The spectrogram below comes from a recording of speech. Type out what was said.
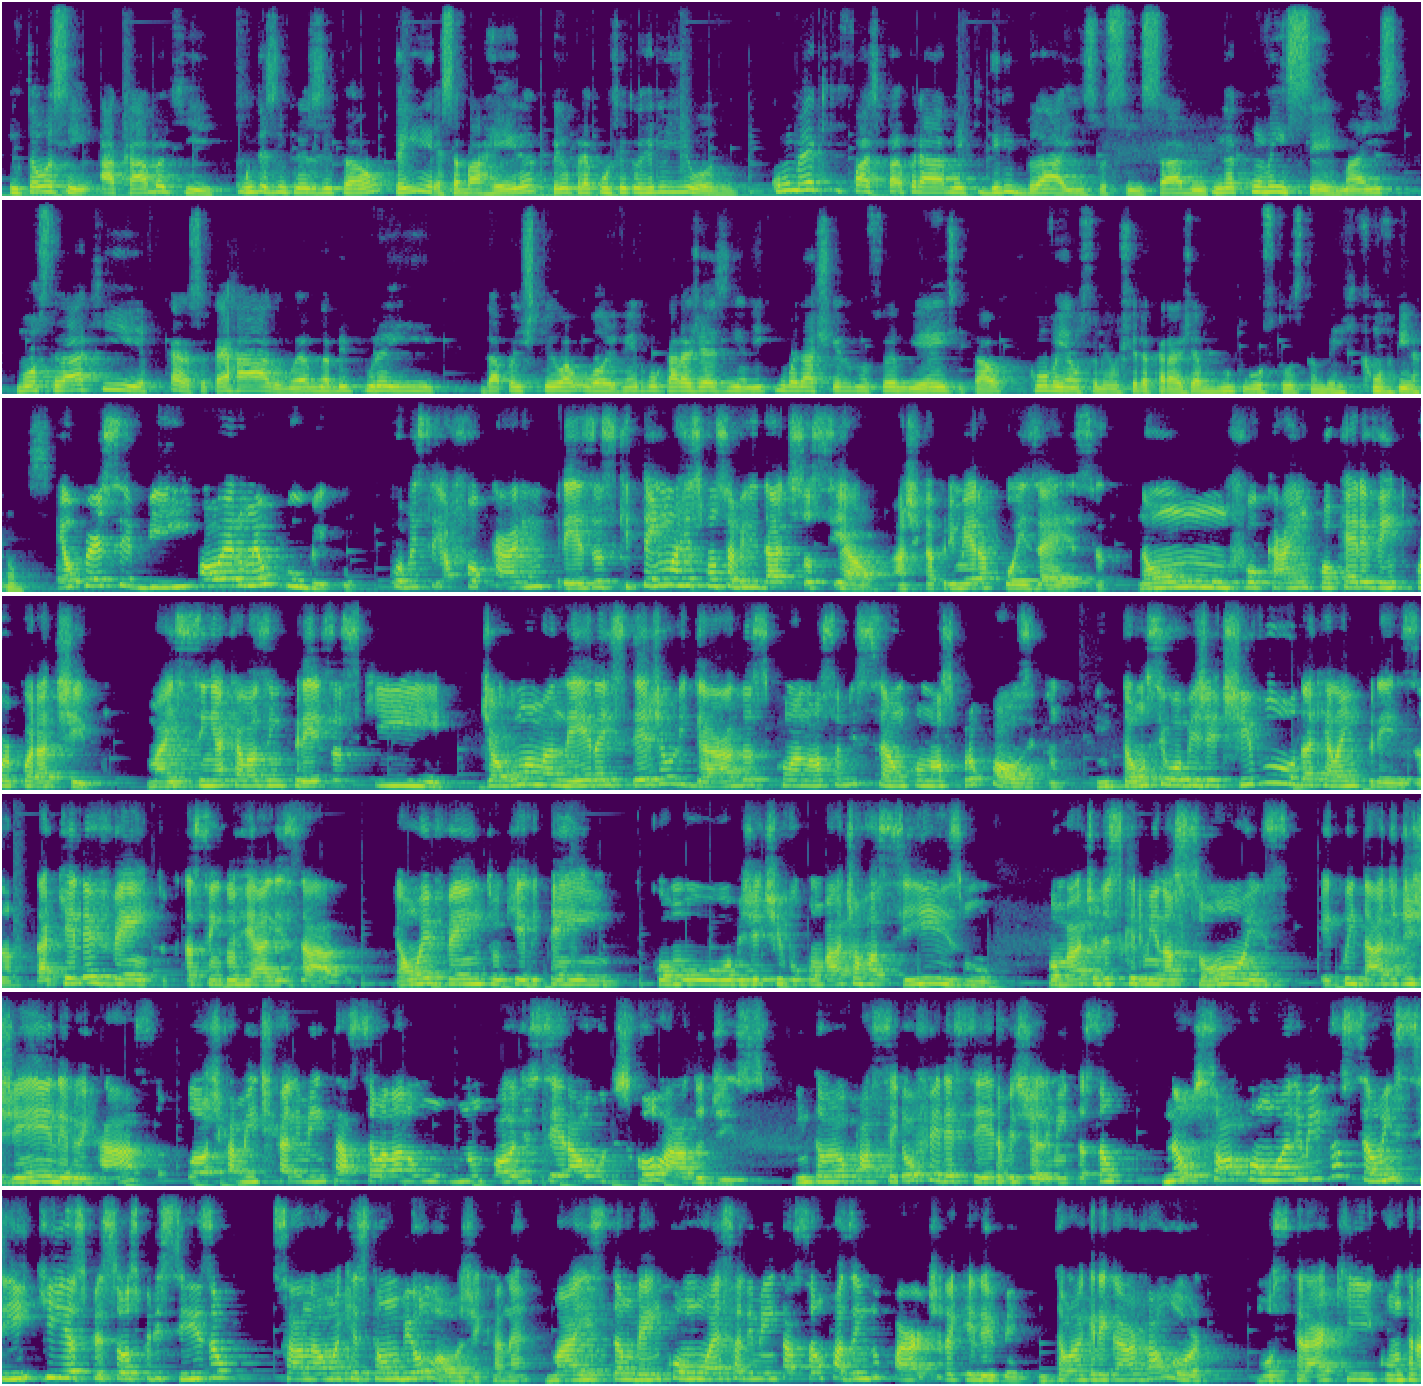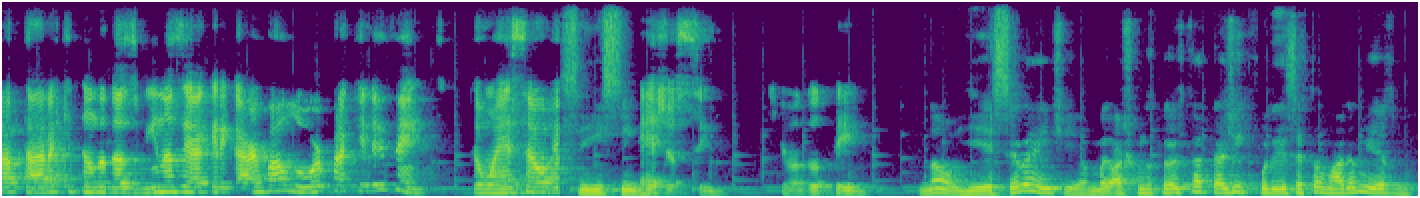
Então, assim, acaba que muitas empresas, então, têm essa barreira pelo preconceito religioso. Como é que faz para meio que driblar isso, assim, sabe? Não é convencer, mas mostrar que, cara, você tá errado, não é, não é bem por aí. Dá pra gente ter o, o evento com o carajézinho ali que não vai dar cheiro no seu ambiente e tal. Convenhamos também, o cheiro da carajé é muito gostoso também, convenhamos. Eu percebi qual era o meu público. Comecei a focar em empresas que têm uma responsabilidade social. Acho que a primeira coisa é essa. Não focar em qualquer evento corporativo, mas sim aquelas empresas que, de alguma maneira, estejam ligadas com a nossa missão, com o nosso propósito. Então, se o objetivo daquela empresa, daquele evento que está sendo realizado, É um evento que ele tem como objetivo combate ao racismo, combate a discriminações, equidade de gênero e raça. Logicamente que a alimentação ela não, não pode ser algo descolado disso. Então eu passei a oferecer serviço de alimentação não só como alimentação em si, que as pessoas precisam sanar uma questão biológica, né? Mas também como essa alimentação fazendo parte daquele evento. Então agregar valor mostrar que contratar a Quitanda das Minas é agregar valor para aquele evento. Então essa é a sim, sim. estratégia assim, que eu adotei. Não, e excelente. Eu acho que uma estratégia que poderia ser tomada mesmo.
